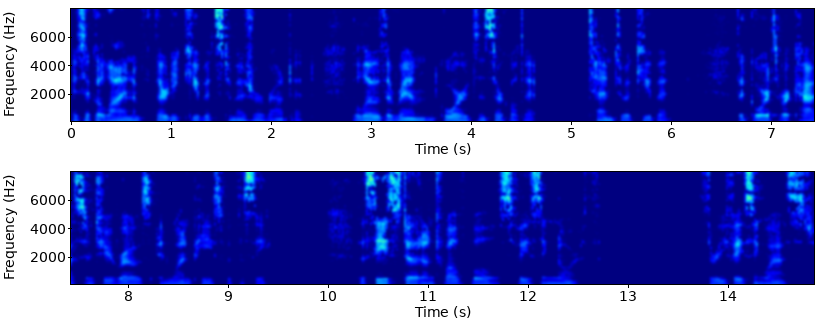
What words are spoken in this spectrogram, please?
It took a line of thirty cubits to measure around it. Below the rim, gourds encircled it, ten to a cubit. The gourds were cast in two rows in one piece with the sea. The sea stood on twelve bulls, facing north, three facing west,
